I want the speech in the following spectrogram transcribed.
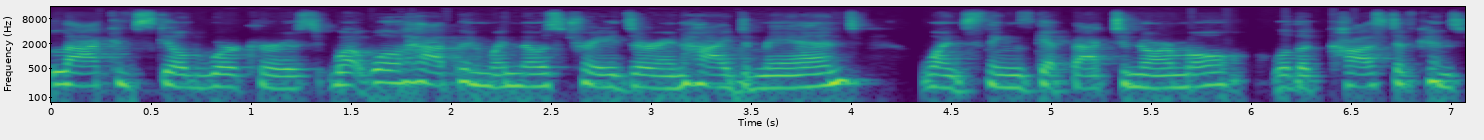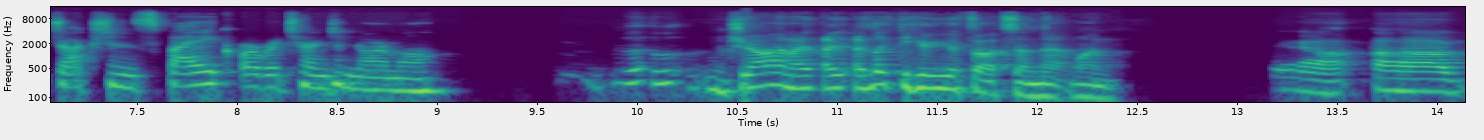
lack of skilled workers, what will happen when those trades are in high demand once things get back to normal? Will the cost of construction spike or return to normal? John, I'd like to hear your thoughts on that one. Yeah. Uh,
